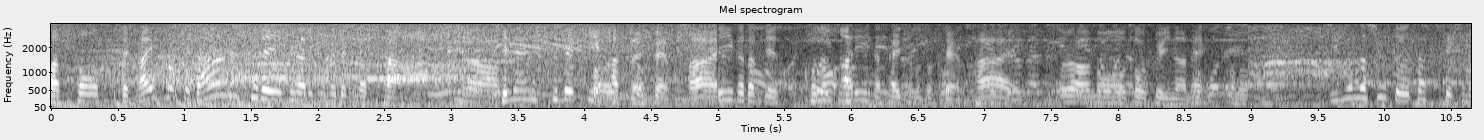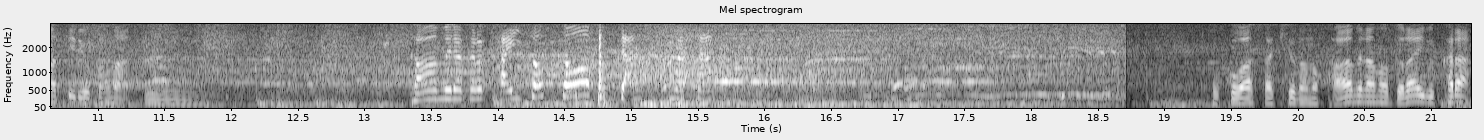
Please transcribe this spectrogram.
パス通ってカイソットダンクでいきなり決めてきました。記念すべき初得点、はい、いい形です。このアリーナ最初の得点。はい。これはあの得意なねこの自分のシュートを打たせてしまっている横浜、河村からカイソットダンクしました。ここは先ほどの河村のドライブから。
